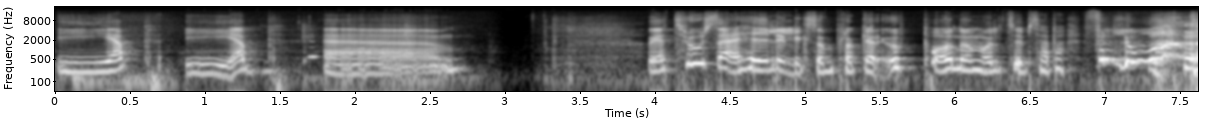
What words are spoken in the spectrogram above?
Japp, japp. Ehm, och jag tror så här Hailey liksom plockar upp honom och typ så här bara förlåt.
